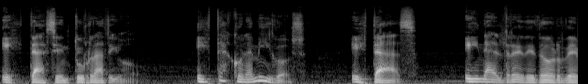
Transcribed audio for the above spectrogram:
Estás en tu radio estás con amigos, estás en alrededor de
